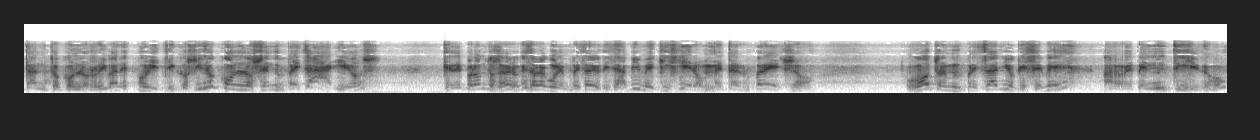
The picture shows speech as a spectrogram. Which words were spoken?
tanto con los rivales políticos, sino con los empresarios que de pronto, ¿sabes lo que es hablar con un empresario? Que dice, a mí me quisieron meter preso u otro empresario que se ve arrepentido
